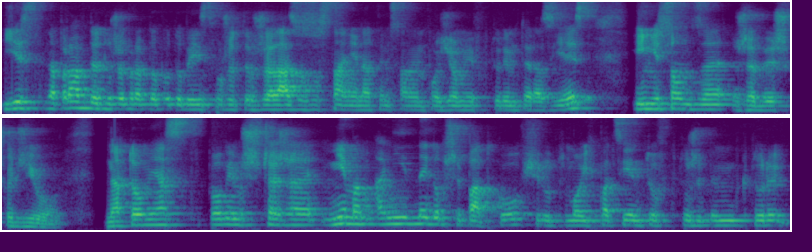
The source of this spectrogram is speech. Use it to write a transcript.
i jest naprawdę duże prawdopodobieństwo, że to żelazo zostanie na tym samym poziomie, w którym teraz jest i nie sądzę, żeby szkodziło. Natomiast powiem szczerze, nie mam ani jednego przypadku wśród moich pacjentów, którzy bym, który,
